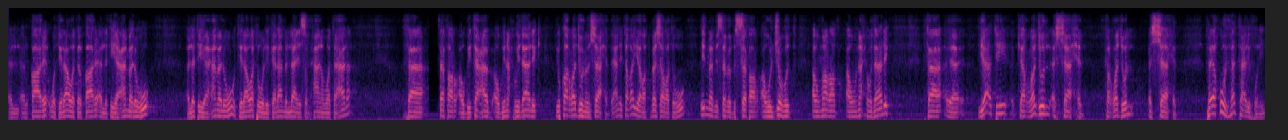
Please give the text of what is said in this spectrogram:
القارئ وتلاوة القارئ التي عمله التي عمله تلاوته لكلام الله سبحانه وتعالى. فسفر أو بتعب أو بنحو ذلك يقال رجل ساحب يعني تغيرت بشرته إما بسبب السفر أو الجهد أو مرض أو نحو ذلك. فيأتي كالرجل الساحب. كالرجل الساحب فيقول هل تعرفني؟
